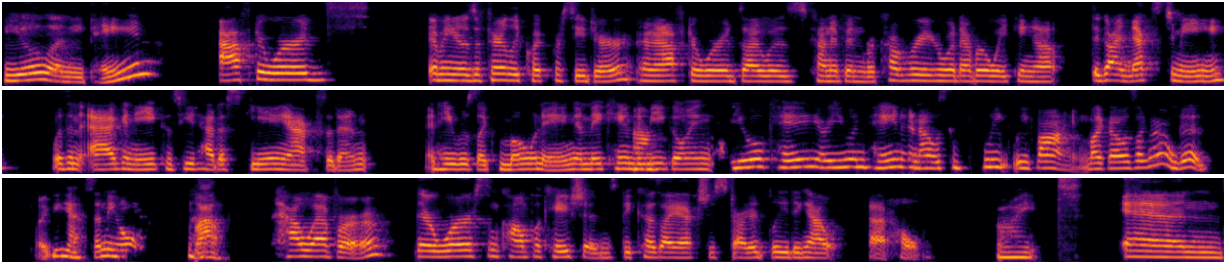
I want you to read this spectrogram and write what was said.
feel any pain afterwards. I mean, it was a fairly quick procedure. And afterwards, I was kind of in recovery or whatever, waking up. The guy next to me was in agony because he'd had a skiing accident and he was like moaning. And they came to Oh. me going, Are you okay? Are you in pain? And I was completely fine. Like, I was like, Oh, I'm good. Like, Yeah. send me home. Wow. However, there were some complications because I actually started bleeding out at home. Right. And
